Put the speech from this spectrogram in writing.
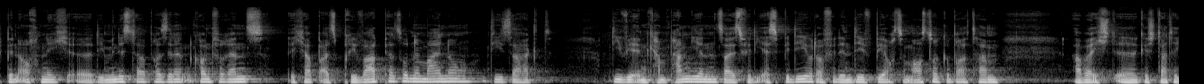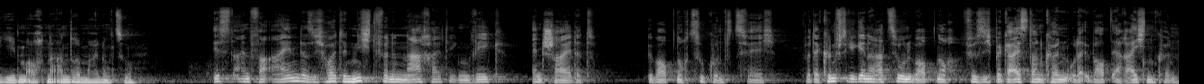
Ich bin auch nicht äh, die Ministerpräsidentenkonferenz. Ich habe als Privatperson eine Meinung, die sagt, die wir in Kampagnen, sei es für die SPD oder für den DFB auch zum Ausdruck gebracht haben, aber ich äh, gestatte jedem auch eine andere Meinung zu. Ist ein Verein, der sich heute nicht für einen nachhaltigen Weg entscheidet, überhaupt noch zukunftsfähig? Wird der künftige Generation überhaupt noch für sich begeistern können oder überhaupt erreichen können?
